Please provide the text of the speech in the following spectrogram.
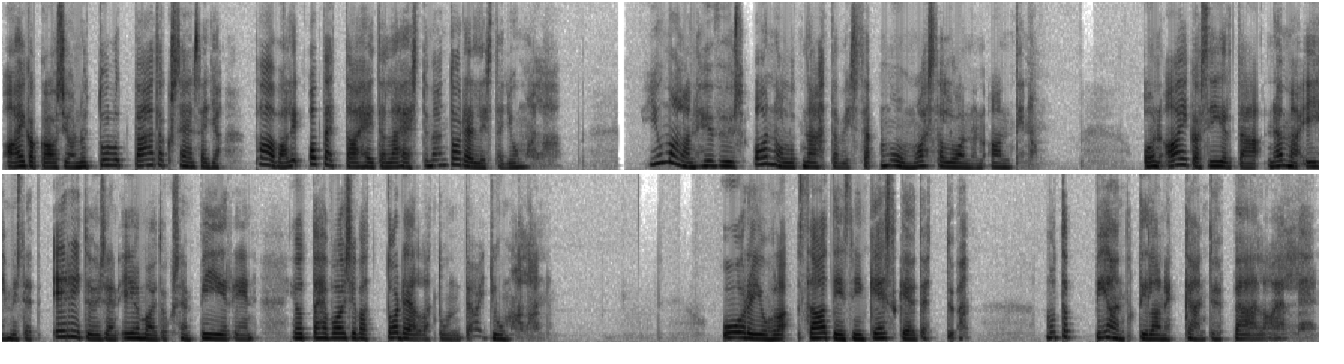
aikakausi on nyt tullut päätökseensä ja Paavali opettaa heitä lähestymään todellista Jumalaa. Jumalan hyvyys on ollut nähtävissä muun muassa luonnon antina. On aika siirtää nämä ihmiset erityisen ilmoituksen piiriin, jotta he voisivat todella tuntea Jumalan. Uhrijuhla saatiin siinä keskeytettyä, mutta pian tilanne kääntyy päälaelleen.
